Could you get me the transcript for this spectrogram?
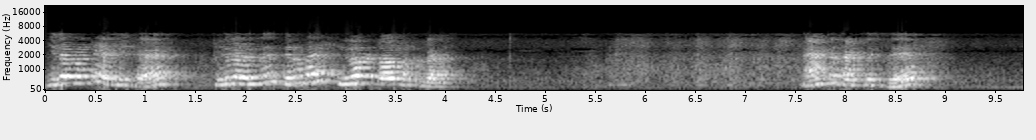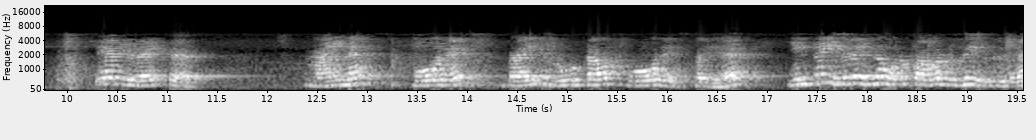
இதை மட்டும் எழுதிட்டேன் இதுல வந்து திரும்ப இன்னொரு டேர்ம் இருக்குல்ல ஆன்சர் கிடைச்சிருச்சு here you write uh, minus 4x by root of 4x square. into இதில் இன்னும் ஒரு பவர் வந்து இருக்கு இல்லையா?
